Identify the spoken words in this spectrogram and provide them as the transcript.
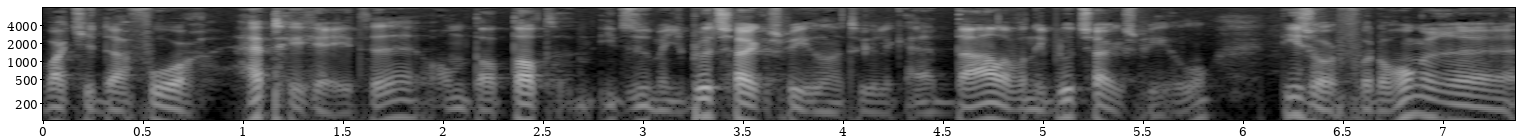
wat je daarvoor hebt gegeten. Omdat dat iets doet met je bloedsuikerspiegel natuurlijk. En het dalen van die bloedsuikerspiegel, die zorgt voor de honger. Uh, ja.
